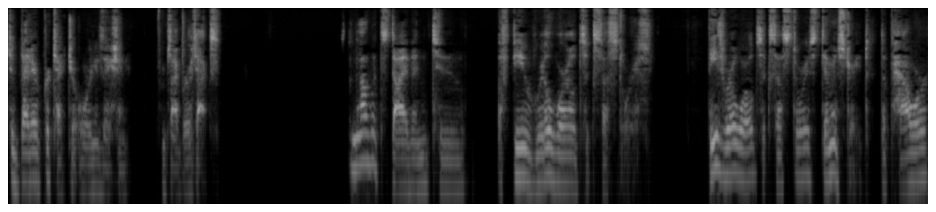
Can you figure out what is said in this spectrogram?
to better protect your organization from cyber attacks. So now let's dive into a few real world success stories. These real world success stories demonstrate the power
